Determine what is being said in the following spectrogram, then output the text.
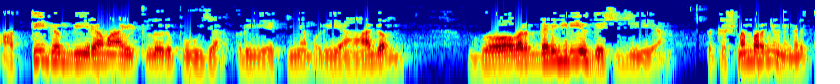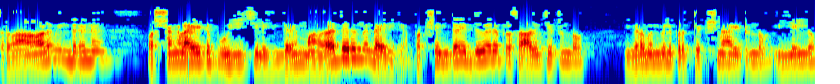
അതിഗംഭീരമായിട്ടുള്ള ഒരു പൂജ ഒരു യജ്ഞം ഒരു യാഗം ഗോവർദ്ധനഗിരിയെ ഉദ്ദേശിച്ച് ചെയ്യുകയാണ് അപ്പൊ കൃഷ്ണൻ പറഞ്ഞു നിങ്ങൾ ഇത്രനാളും ഇന്ദ്രന് വർഷങ്ങളായിട്ട് പൂജിച്ചില്ല? ഇന്ദ്രൻ മഴ തരുന്നുണ്ടായിരിക്കാം. പക്ഷെ ഇന്ദ്രൻ ഇതുവരെ പ്രസാദിച്ചിട്ടുണ്ടോ? നിങ്ങളുടെ മുൻപിൽ പ്രത്യക്ഷനായിട്ടുണ്ടോ? ഇല്ലല്ലോ.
